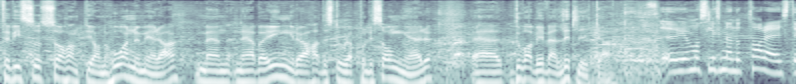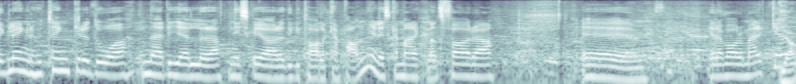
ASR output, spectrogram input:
Förvisso så har inte jag något hår numera, men när jag var yngre och hade stora polisonger, eh, då var vi väldigt lika jag måste liksom ändå ta det här ett steg längre. Hur tänker du då när det gäller att ni ska göra digitala kampanjer, ni ska marknadsföra eh, era varumärken? Ja.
